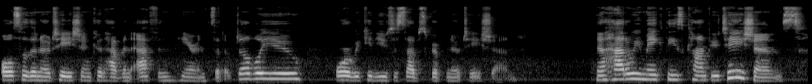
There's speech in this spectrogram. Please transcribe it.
Also the notation could have an f in here instead of w, or we could use a subscript notation. Now how do we make these computations?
